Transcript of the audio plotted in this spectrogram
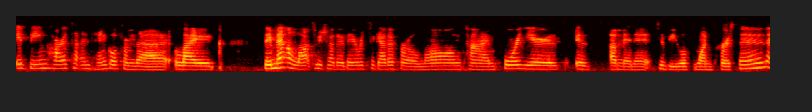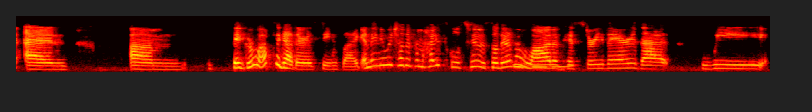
it being hard to untangle from that. Like they meant a lot to each other. They were together for a long time. Four years is a minute to be with one person. And um, they grew up together, it seems like. And they knew each other from high school, too. So there's a mm-hmm. lot of history there that we.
